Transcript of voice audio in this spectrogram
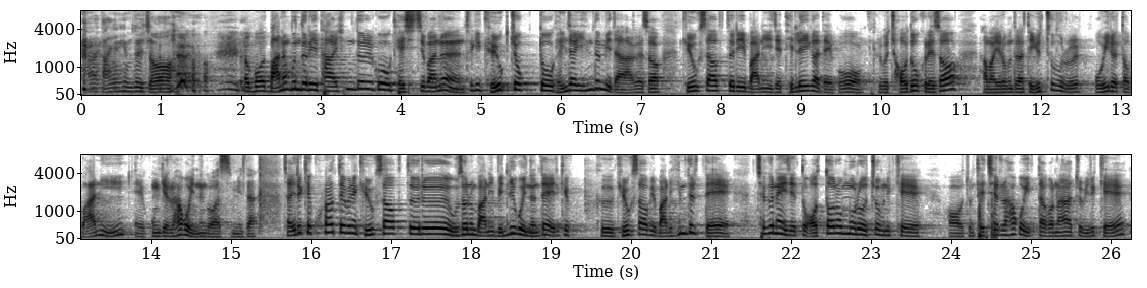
아, 당연히 힘들죠. 뭐 많은 분들이 다 힘들고 계시지만은 특히 교육 쪽도 굉장히 힘듭니다. 그래서 교육 사업들이 많이 이제 delay가 되고 그리고 저도 그래서 아마 여러분들한테 유튜브를 오히려 더 많이 예, 공개를 하고 있는 것 같습니다. 자 이렇게 코로나 때문에 교육 사업들은 우선은 많이 밀리고 있는데 이렇게 그 교육 사업이 많이 힘들 때 최근에 이제 또 어떤 업무로 좀 이렇게 어, 좀 대체를 하고 있다거나 좀 이렇게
